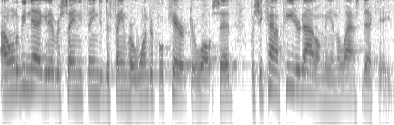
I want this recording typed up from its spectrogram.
I don't want to be negative or say anything to defame her wonderful character, Walt said, but she kind of petered out on me in the last decade.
